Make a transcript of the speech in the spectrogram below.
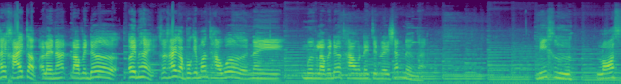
คล้ายๆ กับอะไรนะลาเวนเดอร์ เอ้ย ไม่ใช่คล้ายๆกับโปเกมอนทาวเวอร์ในเมืองลาเวนเดอร์ทาวในเจเนอเรชันหนึ่งอะนี่คือ Lost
